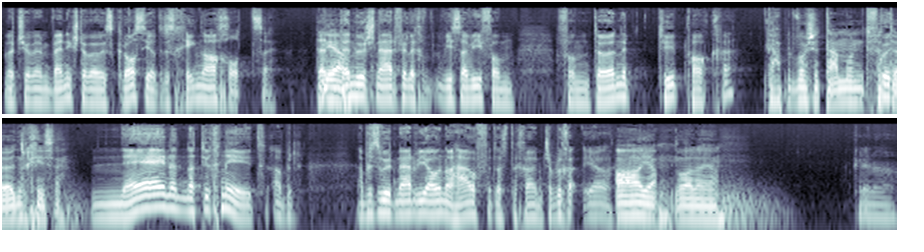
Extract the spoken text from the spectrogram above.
würdest du am wenigsten wollen ein Grossi oder ein Kind ankotzen. Dann, Ja. dann würdest du dann vielleicht vis-à-vis vom, vom Döner-Typ hacken. Ja, aber willst du dem und für Gut. Döner kissen? Nein, na, natürlich nicht, aber, aber es würde wie auch noch helfen, dass du könntest. Aber du, ja, Ah, ja, voilà, ja. genau.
